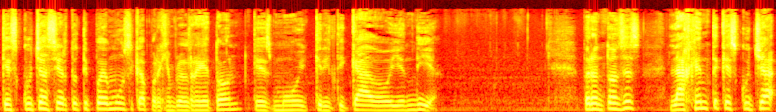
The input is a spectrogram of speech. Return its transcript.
que escucha cierto tipo de música, por ejemplo el reggaetón, que es muy criticado hoy en día. Pero entonces la gente que escucha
